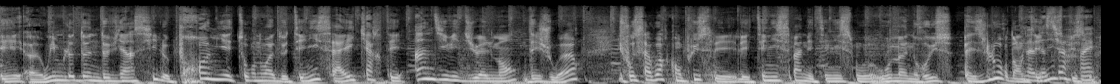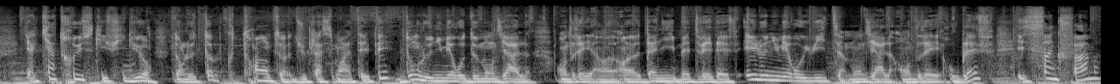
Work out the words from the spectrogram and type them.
Et Wimbledon devient ainsi le premier tournoi de tennis à écarter individuellement des joueurs. Il faut savoir qu'en plus, les, les tennisman et tenniswomen russes pèsent lourd dans le tennis, puisqu'il y a quatre Russes qui figurent dans le top 30 du classement ATP, dont le numéro 2 mondial, André euh, euh, Dani Medvedev, et le numéro 8 mondial, André Roublev, et cinq femmes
